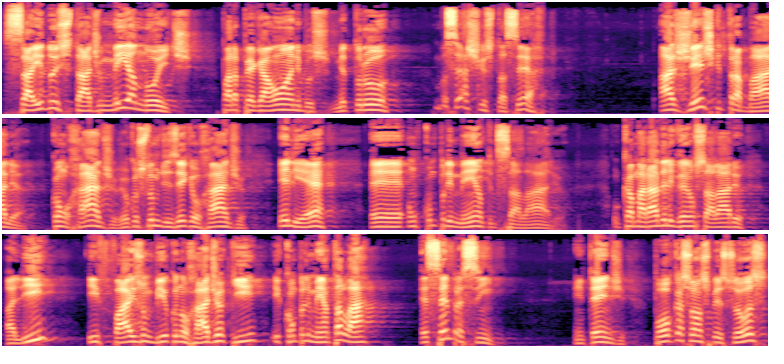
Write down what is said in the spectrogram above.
sair do estádio meia-noite para pegar ônibus, metrô, você acha que isso está certo? A gente que trabalha com o rádio, eu costumo dizer que o rádio ele é é, um cumprimento de salário. O camarada ele ganha um salário ali e faz um bico no rádio aqui e cumprimenta lá. É sempre assim. Entende? Poucas são as pessoas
